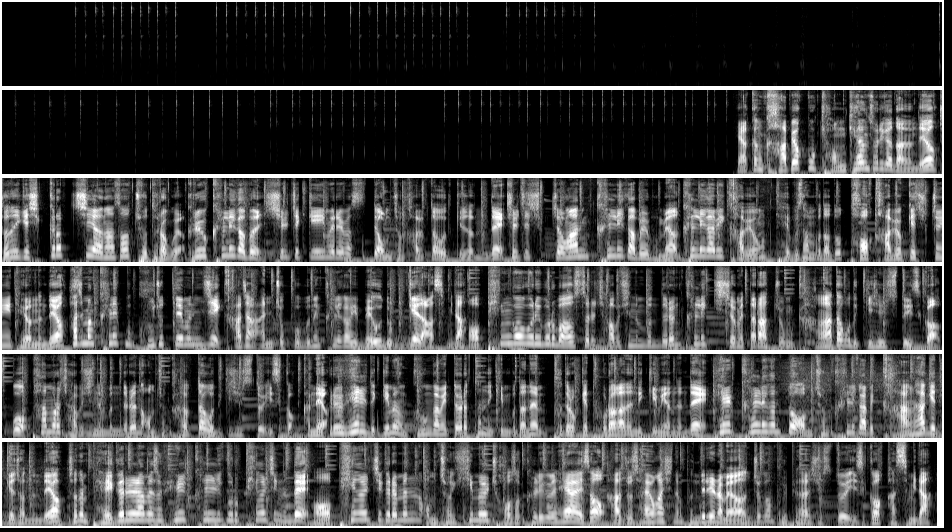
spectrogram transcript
약간 가볍고 경쾌한 소리가 나는데요. 저는 이게 시끄럽지 않아서 좋더라고요. 그리고 클릭압은 실제 게임을 해봤을 때 엄청 가볍다고 느껴졌는데 실제 측정한 클릭압을 보면 클릭압이 가벼운 대부산보다도 더 가볍게 측정이 되었는데요. 하지만 클릭부 구조 때문인지 가장 안쪽 부분은 클릭압이 매우 높게 나왔습니다. 어, 핑거 그립으로 마우스를 잡으시는 분들은 클릭 지점에 따라 좀 강하다고 느끼실 수도 있을 것 같고 팜으로 잡으시는 분들은 엄청 가볍다고 느끼실 수도 있을 것 같네요. 그리고 휠 느낌은 구분감이 또렷한 느낌보다는 부드럽게 돌아가는 느낌이었는데 휠 클릭은 또 엄청 클릭압이 강 강하게 느껴졌는데요. 저는 배그를 하면서 휠 클릭으로 핑을 찍는데 어, 핑을 찍으려면 엄청 힘을 줘서 클릭을 해야 해서 자주 사용하시는 분들이라면 조금 불편하실 수도 있을 것 같습니다.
